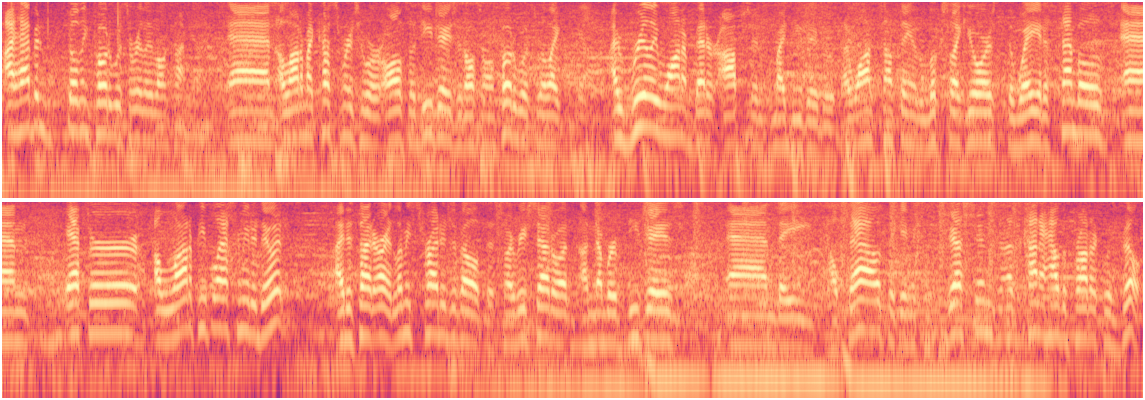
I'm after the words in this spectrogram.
I have been building photo booths a really long time. And a lot of my customers who are also DJs and also own photo booths were like, I really want a better option for my DJ booth. I want something that looks like yours, the way it assembles. And after a lot of people asking me to do it, I decided, all right, let me try to develop this. So I reached out to a, a number of DJs and they helped out, they gave me some suggestions, and that's kind of how the product was built.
